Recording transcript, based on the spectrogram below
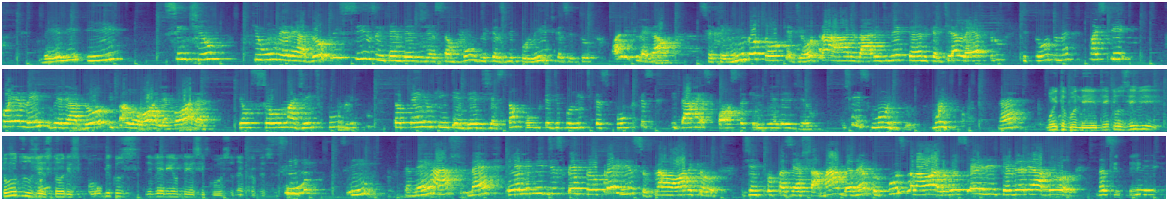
dele, e sentiu que um vereador precisa entender de gestão pública, de políticas e tudo. Olha que legal, você tem um doutor que é de outra área, da área de mecânica, de eletro e tudo, né? Mas que foi eleito vereador e falou: olha, agora eu sou um agente público, eu tenho que entender de gestão pública, de políticas públicas e dar resposta a quem me elegeu. Achei isso muito, muito bom, né? Muito bonito. Inclusive, todos os gestores públicos deveriam ter esse curso, né, professor? Sim, sim, também acho, né? Ele me despertou para isso, para a hora que eu, a gente for fazer a chamada, né, para o curso, falar, olha, você aí que é vereador das, de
